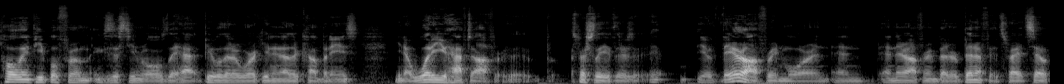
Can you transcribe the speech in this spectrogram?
pulling people from existing roles. They have people that are working in other companies. You know, what do you have to offer? Especially if there's, you know, if they're offering more and, and, and they're offering better benefits, right? So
